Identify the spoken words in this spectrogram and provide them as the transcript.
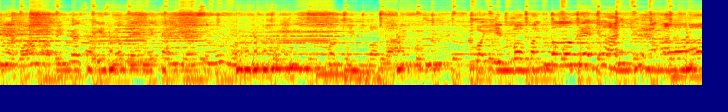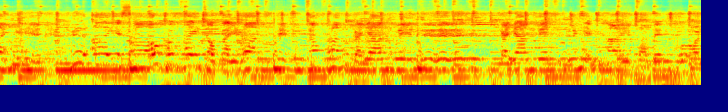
แม่บอกว่าเป็นกระใสเสริมแรงในใจเยือสู้บ่คิดบ่ฝันบ่คิดบ่ฝันบ่เล่นงานคืออายคืออายสาวคนไทยเจ้าไก่หันเป็นกำพังกะยานเวนกะยานเวนคือเห็นอายบ่เป็นคน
